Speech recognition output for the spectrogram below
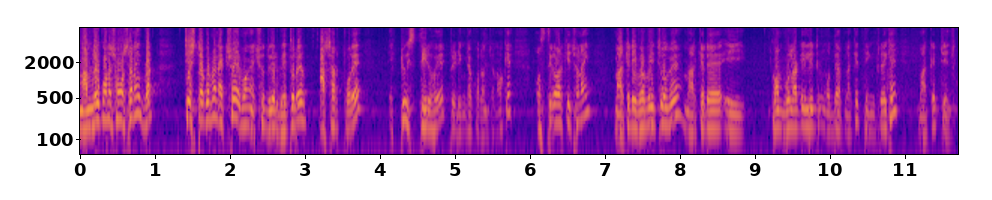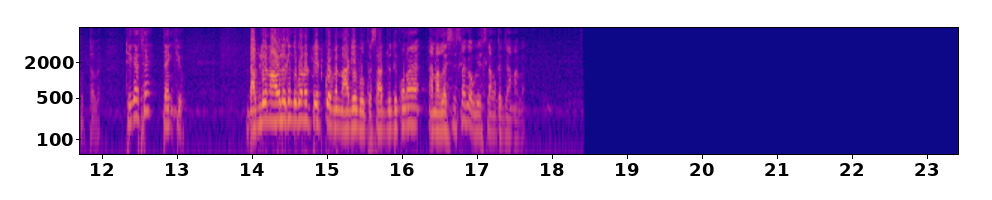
নামলেও কোনো সমস্যা নেই বাট চেষ্টা করবেন একশো এবং একশো দুইয়ের ভেতরের আসার পরে একটু স্থির হয়ে ট্রেডিংটা করার জন্য ওকে অস্থির হওয়ার কিছু নাই মার্কেট এভাবেই চলবে মার্কেটে এই কম ভোলাটিলিটির মধ্যে আপনাকে থিঙ্ক রেখে মার্কেট চেঞ্জ করতে হবে। ঠিক আছে? থ্যাংক ইউ ডাব্লিউ না হলে কিন্তু কোনো ট্রেড করবেন আগে বলতে। স্যার যদি কোনো অ্যানালাইসিস লাগে অবভিয়াসলি আমাকে জানাবেন।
